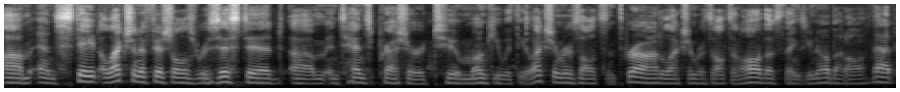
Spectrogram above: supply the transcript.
Um, and state election officials resisted um, intense pressure to monkey with the election results and throw out election results and all of those things. You know about all of that.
